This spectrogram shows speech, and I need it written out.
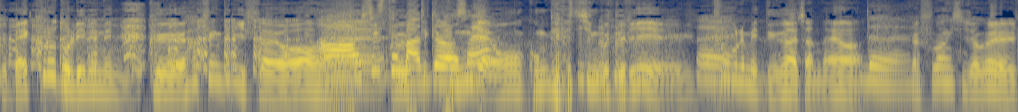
그 매크로 돌리는 그 학생들이 있어요. 아 네. 시스템 그 만들어서요? 공대, 어, 공대 친구들이 네. 프로그램에 능하잖아요. 네. 그러니까 수강 신청을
